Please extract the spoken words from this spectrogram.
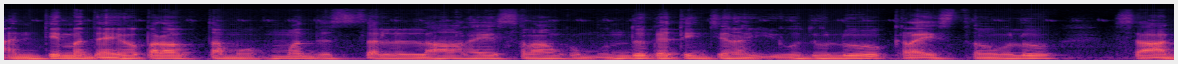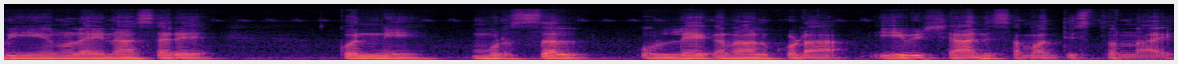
అంతిమ దైవ ప్రవక్త ముహమ్మద్ సల్లా అలైస్లాంకు ముందు గతించిన యూదులు క్రైస్తవులు సాబియనులైనా సరే కొన్ని ముర్సల్ ఉల్లేఖనాలు కూడా ఈ విషయాన్ని సమర్థిస్తున్నాయి.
